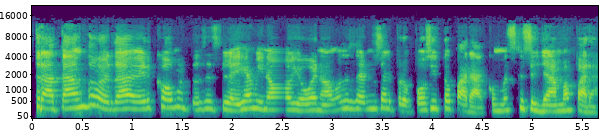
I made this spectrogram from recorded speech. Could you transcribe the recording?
tratando, ¿verdad? De ver cómo. Entonces le dije a mi novio, bueno, vamos a hacernos el propósito para, ¿cómo es que se llama? Para,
